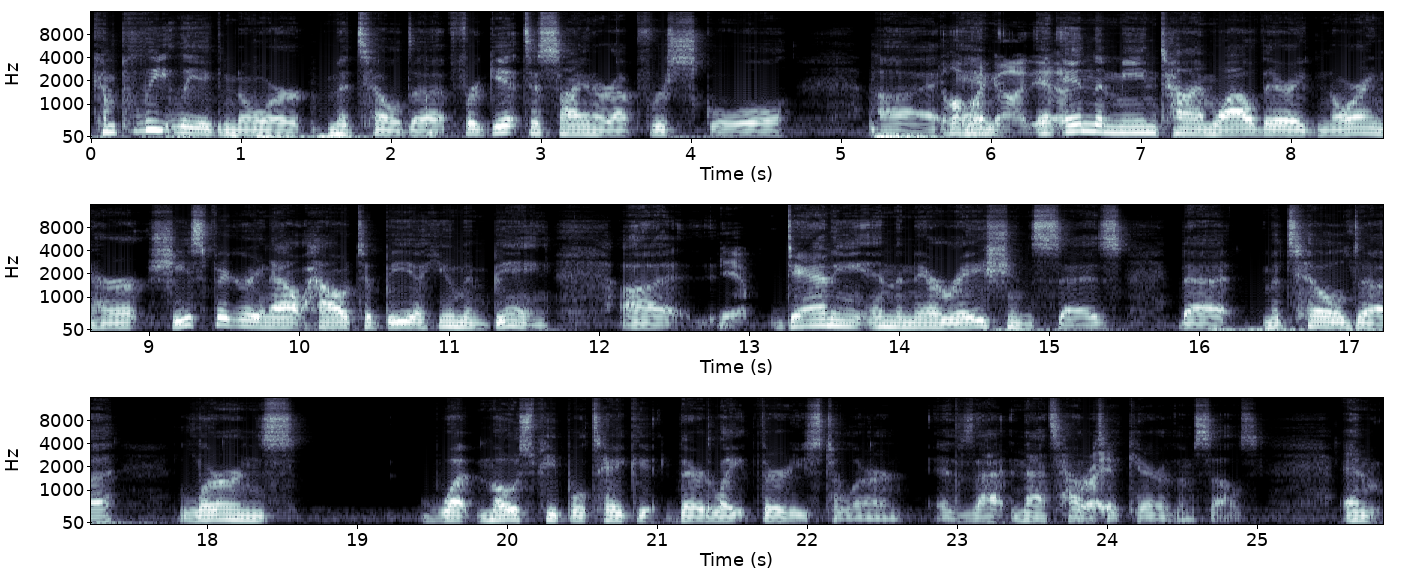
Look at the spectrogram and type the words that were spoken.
completely ignore Matilda, forget to sign her up for school. Uh, Oh my and- God, And in the meantime, while they're ignoring her, she's figuring out how to be a human being. Uh, yeah. Danny in the narration says that Matilda learns what most people take their late 30s to learn is that and that's how Right. to take care of themselves. And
